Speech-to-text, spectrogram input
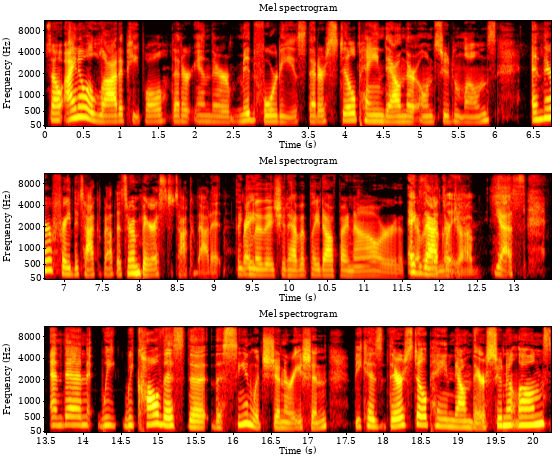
So, I know a lot of people that are in their mid 40s that are still paying down their own student loans. And they're afraid to talk about this or embarrassed to talk about it. Thinking right? that they should have it played off by now or that they exactly. haven't done their job. Yes. And then we we call this the the sandwich generation because they're still paying down their student loans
